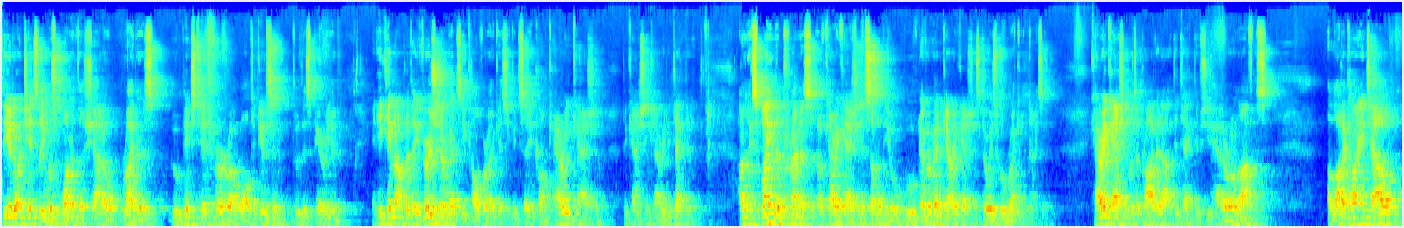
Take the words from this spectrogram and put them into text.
Theodore Tinsley was one of the shadow writers who pinched hit for uh, Walter Gibson through this period. And he came up with a version of Red Z. Culver, I guess you could say, called Carrie Cashin, the Cash and Carry Detective. I will explain the premise of Carrie Cashin, and some of you who've never read Carrie Cashin stories will recognize it. Carrie Cashin was a private eye detective. She had her own office. A lot of clientele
